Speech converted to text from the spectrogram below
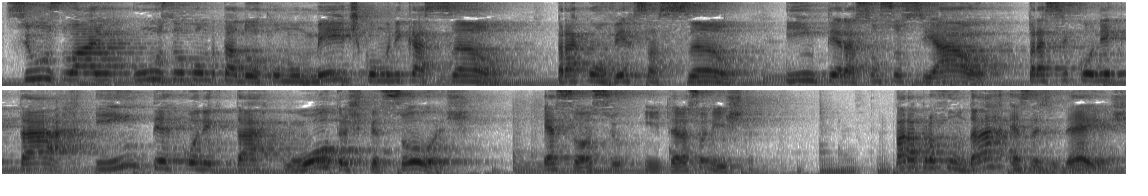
Se o usuário usa o computador como meio de comunicação, para conversação e interação social, para se conectar e interconectar com outras pessoas, é sócio interacionista. Para aprofundar essas ideias,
